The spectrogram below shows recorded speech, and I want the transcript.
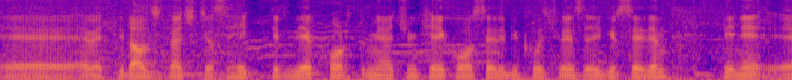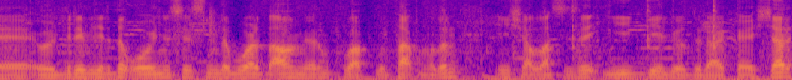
Ee, evet birazcık da açıkçası hacktir diye korktum yani. Çünkü hack olsaydı bir kılıç vs'ye girseydim beni e, öldürebilirdi. Oyunun sesini de bu arada almıyorum. Kulaklığı takmadım. İnşallah size iyi geliyordur arkadaşlar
